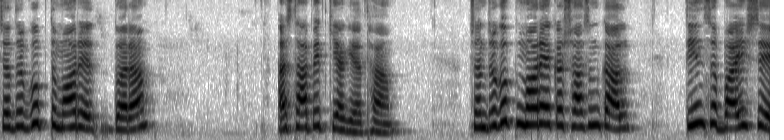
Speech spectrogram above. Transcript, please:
चंद्रगुप्त मौर्य द्वारा स्थापित किया गया था। चंद्रगुप्त मौर्य का शासनकाल 322 से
